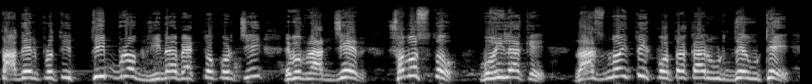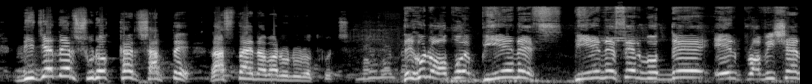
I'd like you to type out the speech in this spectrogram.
তাদের প্রতি তীব্র ঘৃণা ব্যক্ত করছি এবং রাজ্যের সমস্ত মহিলাকে রাজনৈতিক পতাকার ঊর্ধ্বে উঠে নিজেদের সুরক্ষার স্বার্থে রাস্তায় নামার অনুরোধ করছি। দেখুন বিএনএস বিএনএস এর মধ্যে এর প্রভিশন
